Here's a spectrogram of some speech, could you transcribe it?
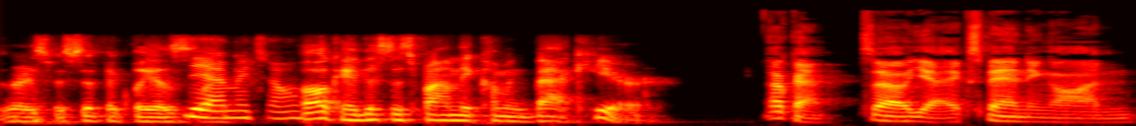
very specifically as yeah, like, me too. Okay, this is finally coming back here. Okay, so yeah, expanding on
